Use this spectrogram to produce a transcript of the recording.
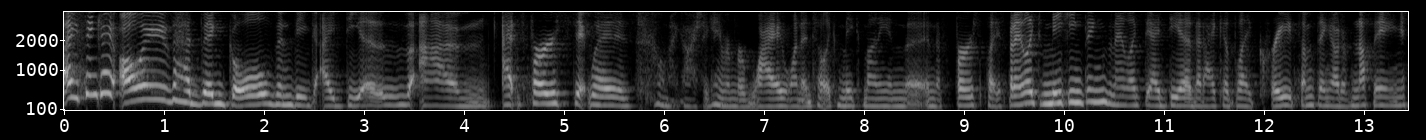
I think I always had big goals and big ideas. Um, at first, it was oh my gosh, I can't remember why I wanted to like make money in the in the first place, but I liked making things and I liked the idea that I could like create something out of nothing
